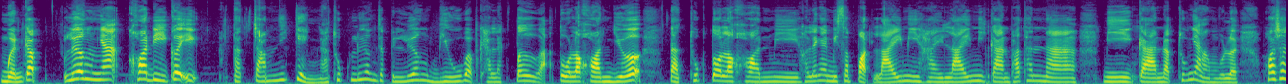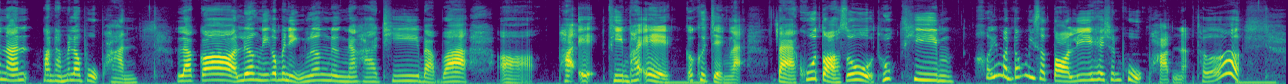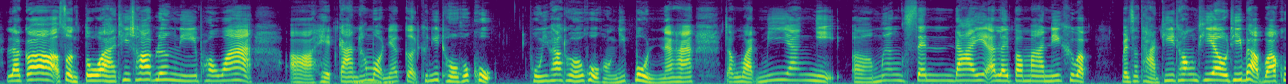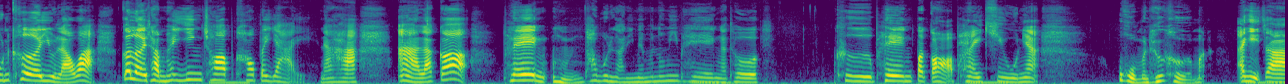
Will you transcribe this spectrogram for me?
เหมือนกับเรื่องเนี้ยข้อดีก็อีกแต่จัมป์นี่เก่งนะ ทุกเรื่องจะเป็นเรื่อง build แบบ character อะตัวละครเยอะ แต่ทุกตัวละครมีเขาเรียกไงมีสปอตไลท์มีไฮไลท์มีการพัฒนา มีการแบบทุกอย่างหมดเลย เพราะฉะนั้นมันทำให้เราผูกพัน แล้วก็เรื่องนี้ก็เป็นอีกเรื่องหนึ่งนะคะที่แบบว่า พระเอกทีมพระเอกก็คือเจ๋งแหละ แต่คู่ต่อสู้ทุกทีม เฮ้ยมันต้องมีสตอรี่ให้ฉันผูกพันอะเธอ แล้วก็ส่วนตัวที่ชอบเรื่องนี้ เพราะว่าเหตุการณ์ทั้งหมดเนี้ยเกิดขึ้นที่โทโฮคุภูมิภาคโทโฮคุของญี่ปุ่นนะคะ จังหวัดมิยางิเเมืองเซนไดอะไรประมาณนี้คือแบบเป็นสถานที่ท่องเที่ยวที่แบบว่าคุ้นเคยอยู่แล้วอะ่ะ ก็เลยทำให้ยิ่งชอบเข้าไปใหญ่นะคะ อ่าแล้วก็เพลงถ้าพูดถึงอนิเมะมันต้องมีเพลงอะเธอ คือเพลงประกอบไฮคิวเนี่ย โอ้โห มันฮึกเหิมอะอากิจะ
